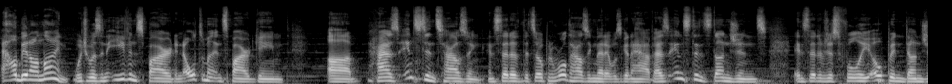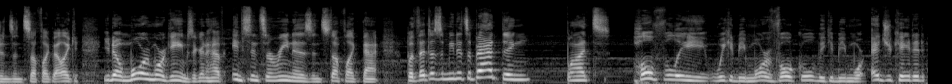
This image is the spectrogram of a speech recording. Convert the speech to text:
Albion Online, which was an Eve-inspired and Ultima-inspired game, uh, has instance housing instead of its open world housing that it was going to have, has instance dungeons instead of just fully open dungeons and stuff like that. Like, you know, more and more games are going to have instance arenas and stuff like that. But that doesn't mean it's a bad thing, but Hopefully, we could be more vocal, we could be more educated,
